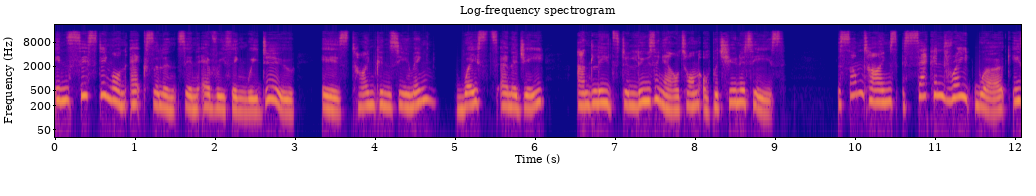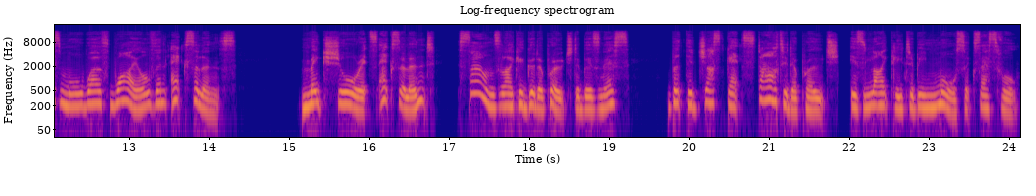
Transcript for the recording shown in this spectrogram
Insisting on excellence in everything we do is time-consuming, wastes energy, and leads to losing out on opportunities. Sometimes second-rate work is more worthwhile than excellence. Make sure it's excellent sounds like a good approach to business, but the just get started approach is likely to be more successful.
